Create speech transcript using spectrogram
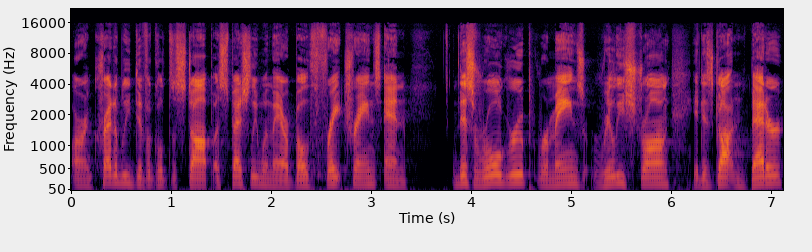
are incredibly difficult to stop, especially when they are both freight trains. And this role group remains really strong. It has gotten better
